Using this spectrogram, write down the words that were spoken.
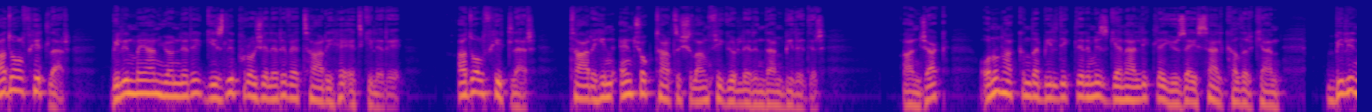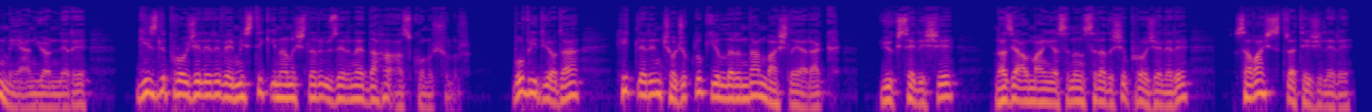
Adolf Hitler, bilinmeyen yönleri, gizli projeleri ve tarihe etkileri. Adolf Hitler, tarihin en çok tartışılan figürlerinden biridir. Ancak onun hakkında bildiklerimiz genellikle yüzeysel kalırken, bilinmeyen yönleri, gizli projeleri ve mistik inanışları üzerine daha az konuşulur. Bu videoda Hitler'in çocukluk yıllarından başlayarak yükselişi, Nazi Almanyası'nın sıradışı projeleri, savaş stratejileri,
